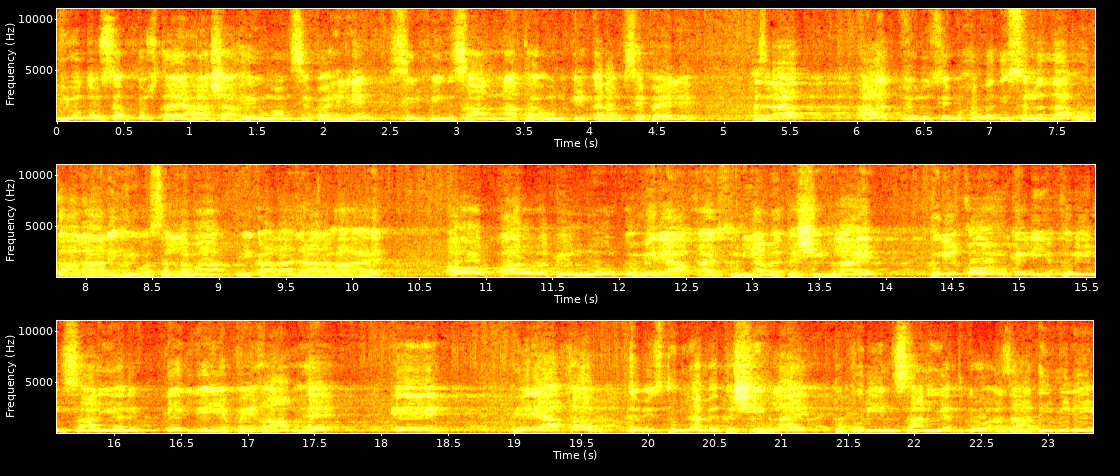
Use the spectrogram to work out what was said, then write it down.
یوں تو سب کچھ تھا یہاں شاہ امم سے پہلے، صرف انسان نہ تھا ان کے کرم سے پہلے. حضرات، آج جلوس محمد صلی اللہ تعالیٰ علیہ وسلم نکالا جا رہا ہے اور پار ربی النور کو میرے آقا اس دنیا میں تشریف لائے. پوری قوم کے لیے، پوری انسانیت کے لیے یہ پیغام ہے کہ میرے آقا جب اس دنیا میں تشریف لائے تو پوری انسانیت کو آزادی ملی۔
